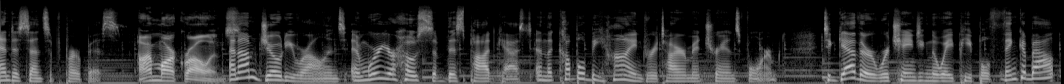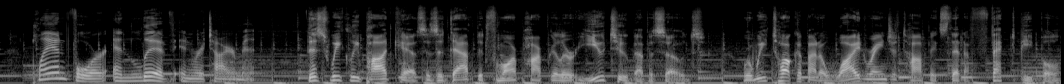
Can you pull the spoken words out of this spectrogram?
and a sense of purpose. I'm Mark Rollins. And I'm Jody Rollins, and we're your hosts of this podcast and the couple behind Retirement Transformed. Together, we're changing the way people think about, plan for, and live in retirement. This weekly podcast is adapted from our popular YouTube episodes, where we talk about a wide range of topics that affect people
